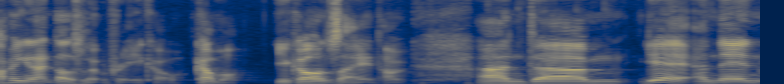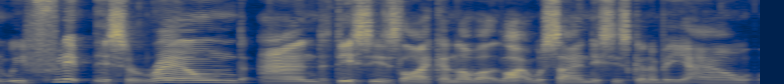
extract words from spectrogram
I think that does look pretty cool. Come on. You can't say it don't. And um, yeah, and then we flip this around, and this is like another, like I was saying, this is going to be our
